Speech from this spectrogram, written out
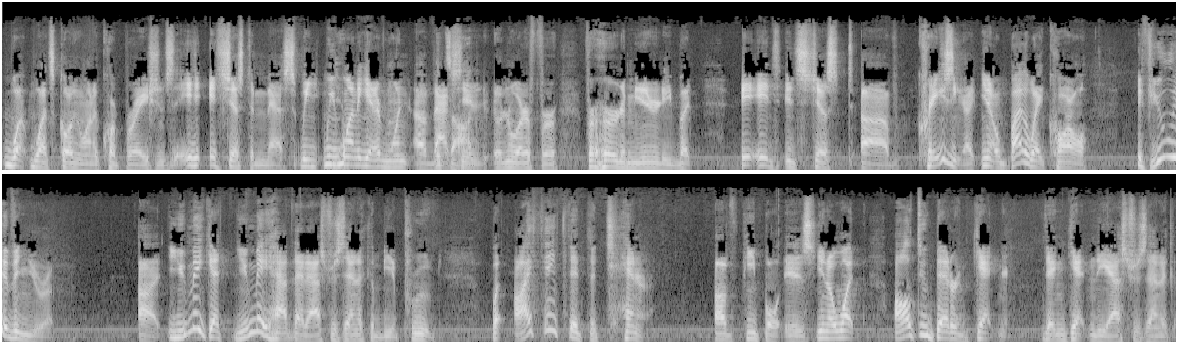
what, what's going on in corporations. It, it's just a mess. We, we yeah. want to get everyone uh, vaccinated in order for, for herd immunity, but it, it, it's just uh, crazy. You know, by the way, Carl, if you live in Europe, uh, you may get you may have that AstraZeneca be approved, but I think that the tenor of people is, you know what, I'll do better getting it than getting the AstraZeneca.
